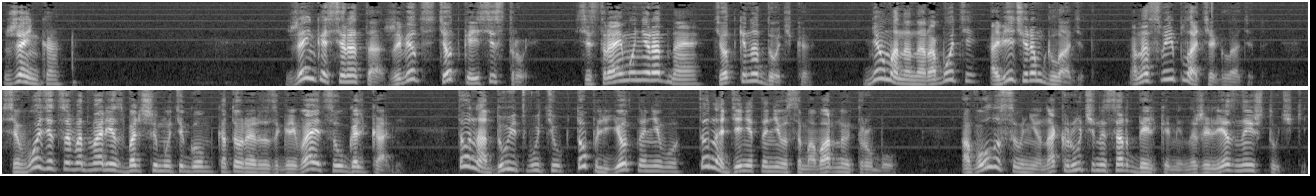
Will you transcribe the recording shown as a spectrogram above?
Женька. Женька сирота, живет с теткой и сестрой. Сестра ему не родная, теткина дочка. Днем она на работе, а вечером гладит. Она свои платья гладит. Все возится во дворе с большим утюгом, который разогревается угольками. То надует в утюг, то плюет на него, то наденет на него самоварную трубу. А волосы у нее накручены сардельками на железные штучки.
